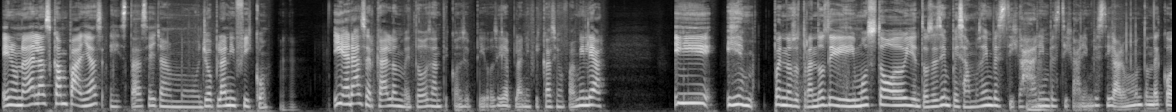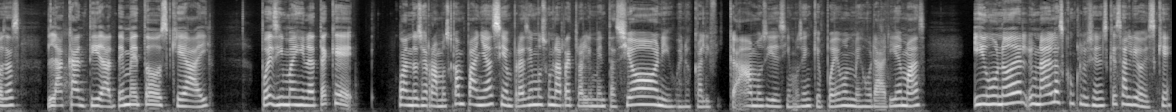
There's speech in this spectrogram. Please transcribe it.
En una de las campañas, esta se llamó Yo Planifico y era acerca de los métodos anticonceptivos y de planificación familiar. Y, y em, pues nosotras nos dividimos todo y entonces empezamos a investigar, investigar, investigar un montón de cosas. La cantidad de métodos que hay, pues imagínate que cuando cerramos campañas siempre hacemos una retroalimentación y bueno, calificamos y decimos en qué podemos mejorar y demás. Y uno de, una de las conclusiones que salió es que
